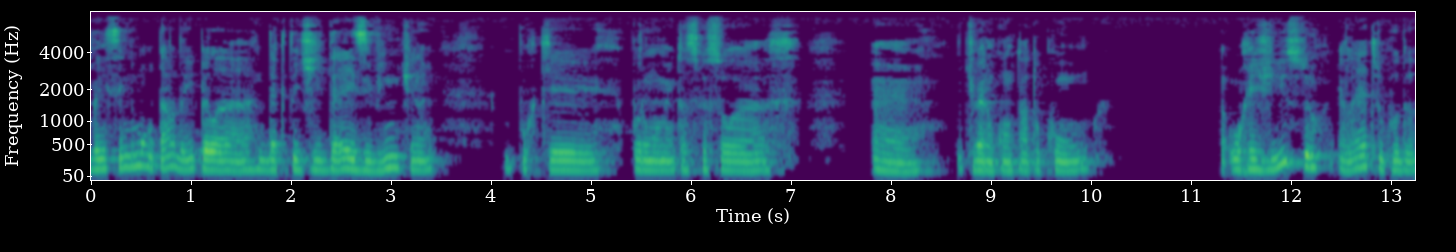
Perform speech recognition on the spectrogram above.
vem sendo montada aí pela década de 10 e 20, né? Porque por um momento as pessoas é, tiveram contato com o registro elétrico do,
